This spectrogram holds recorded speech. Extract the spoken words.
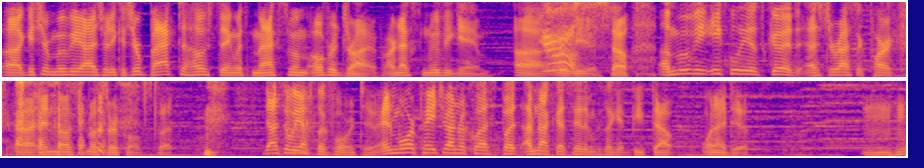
uh, get your movie eyes ready because you're back to hosting with Maximum Overdrive, our next movie game uh, review. So a movie equally as good as Jurassic Park uh, in most most circles, but. That's what we have to look forward to. And more Patreon requests, but I'm not going to say them because I get beeped out when I do. Mm-hmm.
